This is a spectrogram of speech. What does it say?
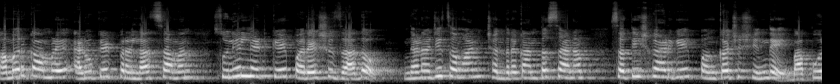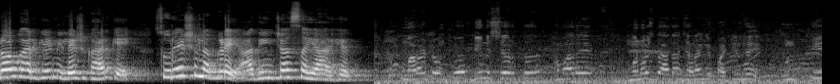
अमर कांबळे ॲडव्होकेट प्रल्हाद सावंत सुनील नेटके परेश जाधव धनाजी चव्हाण चंद्रकांत सानप सतीश घाडगे पंकज शिंदे बापूराव घारगे निलेश घारगे सुरेश लंगडे आदींच्या सह्या आहेत. मराठों को बिन शर्त हमारे मनोज दादा जरांगे पाटिल है। उनकी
